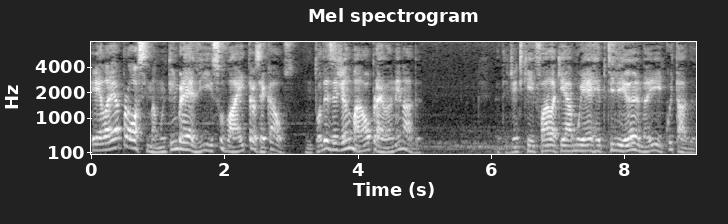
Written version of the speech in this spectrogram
ela é a próxima, muito em breve, e isso vai trazer caos. Não tô desejando mal pra ela nem nada. Tem gente que fala que é a mulher reptiliana aí, coitada.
